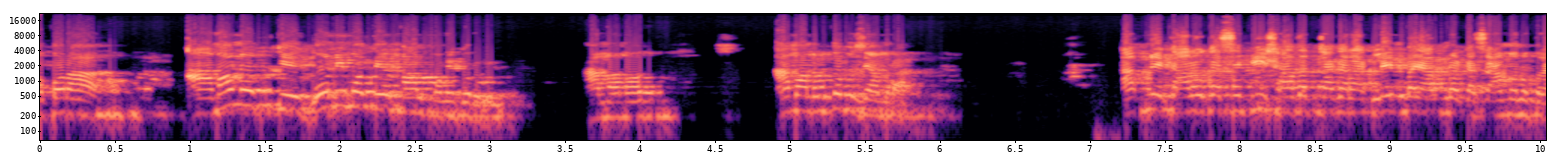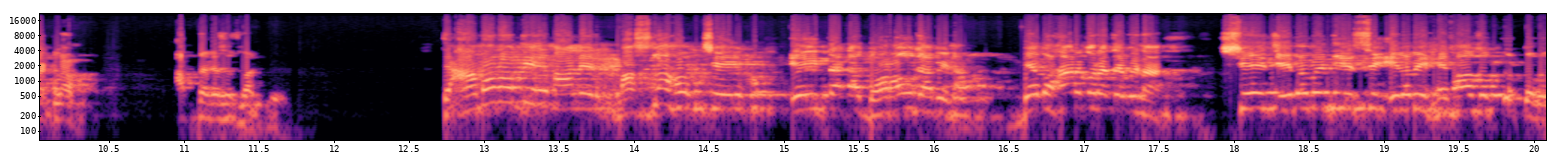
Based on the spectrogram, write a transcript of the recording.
অপরাধ, আমানতকে গনিমতের মাল মনে করবে। আমানত আমানত তো বুঝি আমরা। আপনি কারও কাছে বিশ হাজার টাকা রাখলেন ভাই আপনার কাছে আমানত রাখলাম। আপনার কাছে যে আমানতের মালের মাসলা হচ্ছে এই টাকা ধরাও যাবে না ব্যবহার করা যাবে না। সে যেভাবে দিয়েছে এভাবে হেফাজত করতে হবে।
